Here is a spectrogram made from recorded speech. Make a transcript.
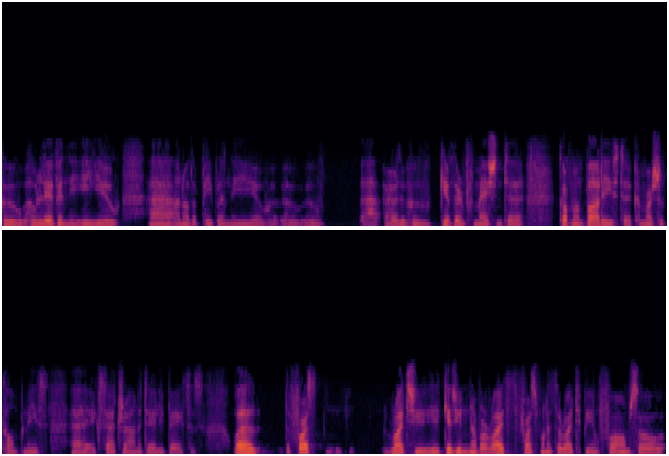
who, who live in the EU uh, and other people in the EU who, who who give their information to government bodies, to commercial companies, uh, etc., on a daily basis? Well, the first right, you, it gives you a number of rights. The first one is the right to be informed. So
